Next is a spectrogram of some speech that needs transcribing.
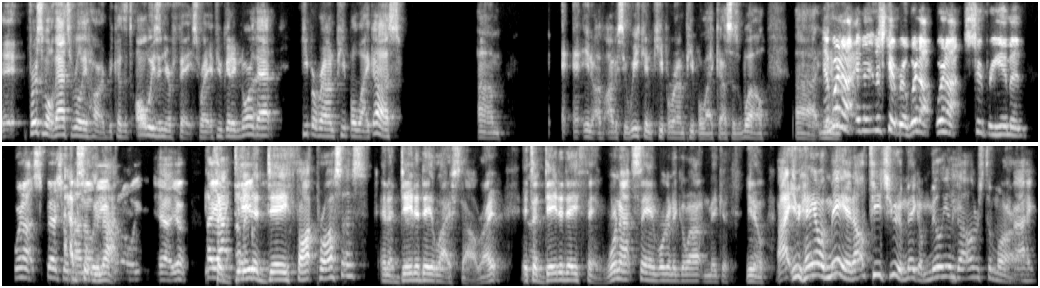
it, eh, first of all, that's really hard because it's always in your face, right? If you can ignore that, keep around people like us. Um, and, you know, obviously we can keep around people like us as well. Uh, and know, we're not. let's get real. We're not. We're not superhuman. We're not special. Absolutely not. Yeah, yeah. It's hey, a day to day thought process and a day to day lifestyle, right? It's right. a day to day thing. We're not saying we're going to go out and make a, you know, I, you hang out with me and I'll teach you to make a million dollars tomorrow. Right.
